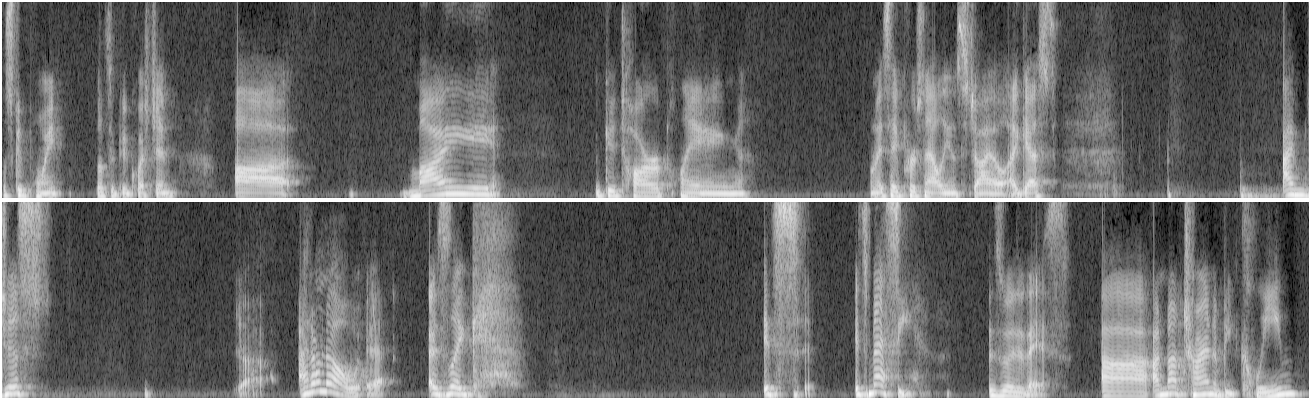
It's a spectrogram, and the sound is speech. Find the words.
that's a good point. That's a good question. Uh, my guitar playing, when I say personality and style, I guess I'm just, I don't know. It's like, it's, it's messy, is what it is. Uh, I'm not trying to be clean.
